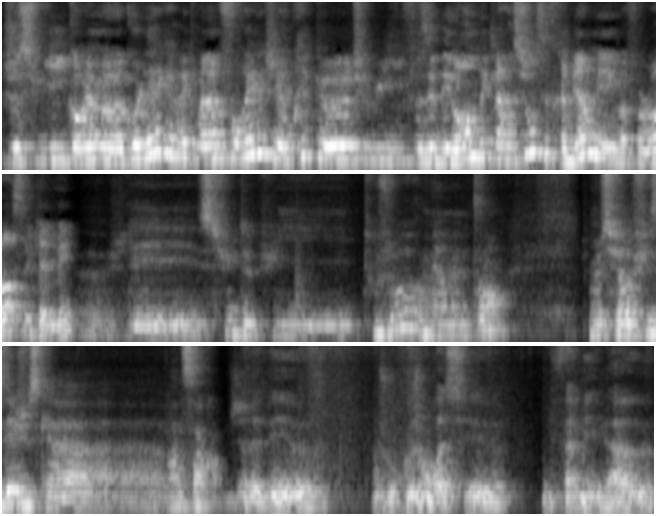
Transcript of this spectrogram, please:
je suis quand même collègue avec Madame Forêt, j'ai appris que tu lui faisais des grandes déclarations, c'est très bien, mais il va falloir se calmer. Euh, je l'ai su depuis toujours, mais en même temps, je me suis refusée jusqu'à 25 ans. J'ai rêvé euh, un jour que j'embrassais euh, une femme et là, euh,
